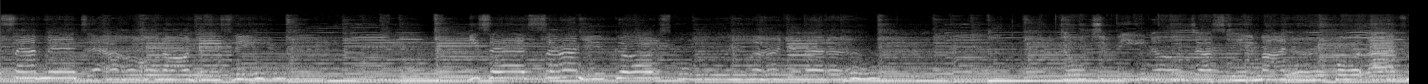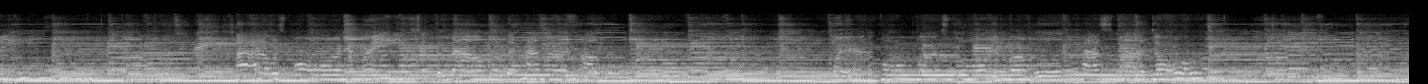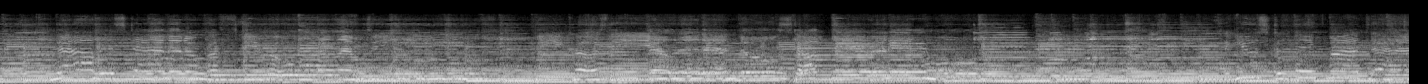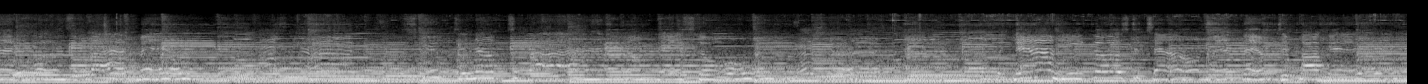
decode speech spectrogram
Daddy sat me down on his knee. He said, son, you go to school, you learn your letters. Don't you be no dusty miner for pocket.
